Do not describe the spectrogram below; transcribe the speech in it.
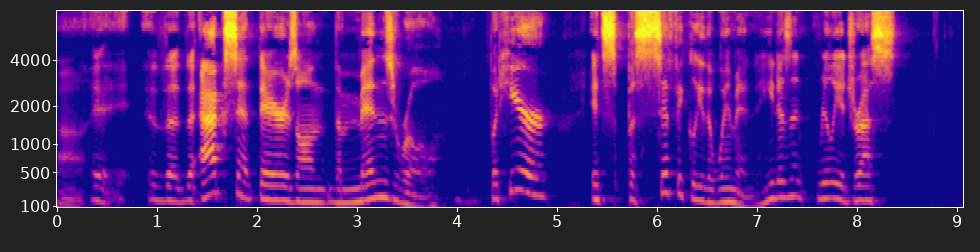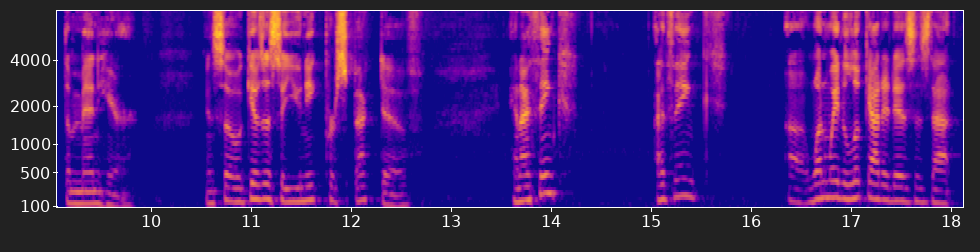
Uh, it, the, the accent there is on the men's role, but here it's specifically the women. He doesn't really address the men here. And so it gives us a unique perspective. And I think, I think uh, one way to look at it is, is that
